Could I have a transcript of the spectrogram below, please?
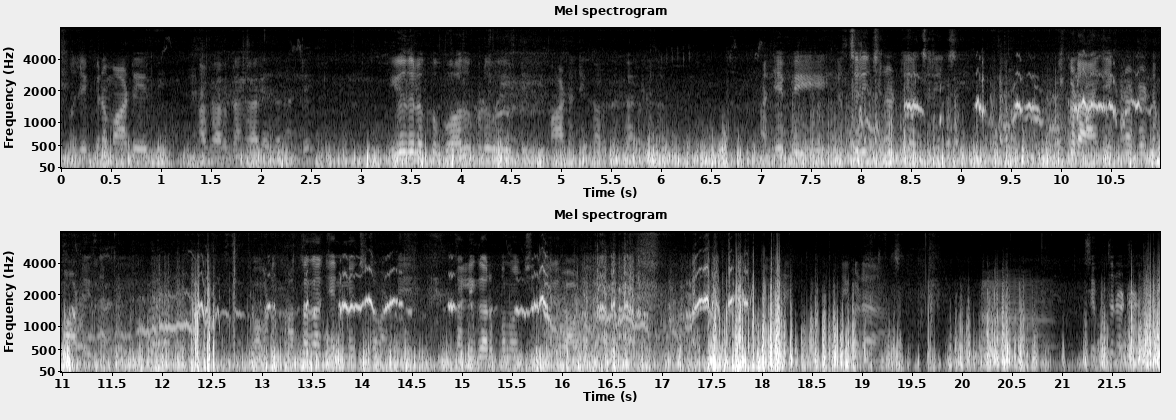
నువ్వు చెప్పిన మాట ఏంది? నాకు అర్థం కాలేదని అంటే యూదులకు బోధకుడు అయితే ఈ మాట నీకు అర్థం కాలేదు. అని చెప్పి హెచ్చరించినట్టు హెచ్చరించి ఇక్కడ ఆయన చెప్పినటువంటి మాట ఏంటంటే ఒకడు కొత్తగా జన్మించడం అంటే తల్లి గర్భంలోంచి తిరిగి రావడం ఇక్కడ ఆ, చెప్తున్నటువంటి మాట.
